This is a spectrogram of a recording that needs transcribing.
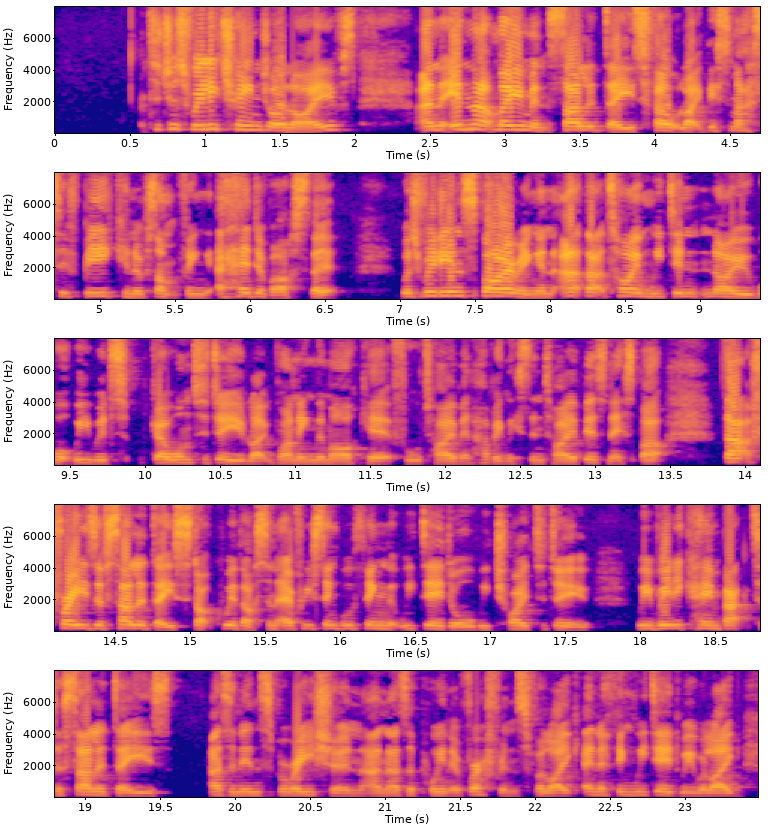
to just really change our lives. And in that moment, Salad Days felt like this massive beacon of something ahead of us that was really inspiring. And at that time, we didn't know what we would go on to do, like running the market full time and having this entire business. But that phrase of salad days stuck with us, and every single thing that we did or we tried to do, we really came back to salad days as an inspiration and as a point of reference for like anything we did. We were like,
